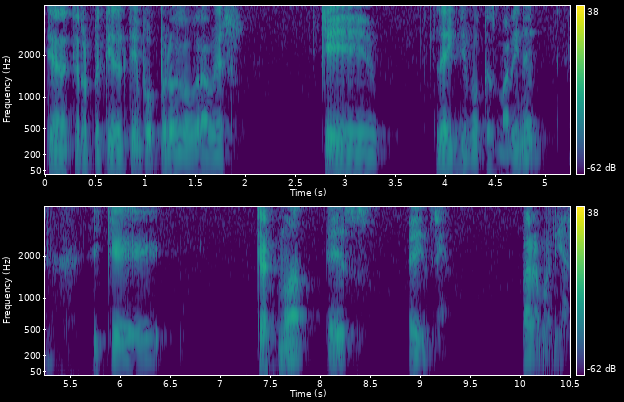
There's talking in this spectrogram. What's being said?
tiene que repetir el tiempo, pero logra ver que Ladybug es Marinette y que Cat Noir es Adrian. Para variar.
